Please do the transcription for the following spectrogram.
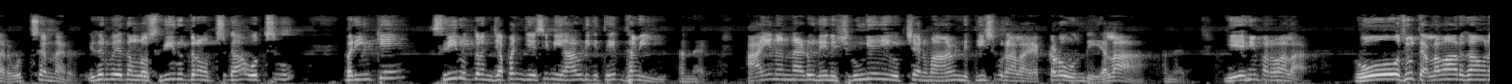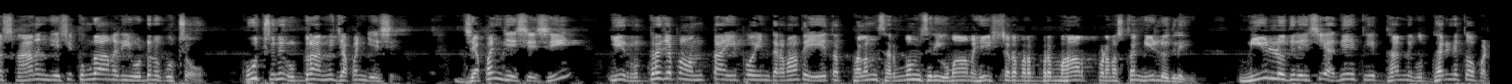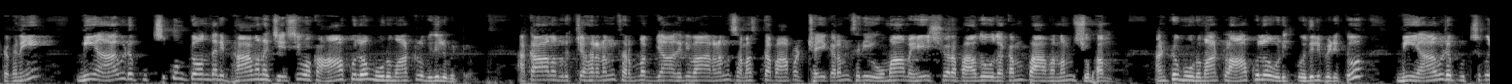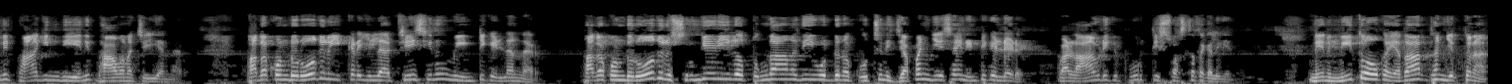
అన్నారు వచ్చు అన్నారు ఎదుర్వేదంలో శ్రీరుద్రం వచ్చుగా వచ్చు. మరి ఇంకే శ్రీరుద్రం జపం చేసి మీ ఆవిడికి తీర్థం ఇయ్యి అన్నారు ఆయన అన్నాడు నేను శృంగేరి వచ్చాను మా ఆవిడ్ని తీసుకురాలా ఎక్కడో ఉంది ఎలా? అన్నాడు. ఏమీ పర్వాలా. రోజు తెల్లవారుజామున స్నానం చేసి తుంగా నది ఒడ్డున కూర్చో. కూర్చుని రుద్రాన్ని జపం చేసి. జపం చేసేసి ఈ రుద్ర జపం అంతా అయిపోయిన తర్వాత ఏ తత్ఫలం సర్వం శ్రీ ఉమామహేశ్వర పరబ్రహ్మార్పణమస్త నీళ్ళు వదిలేయి. నీళ్ళు వదిలేసి అదే తీర్థాన్ని ఉద్ధరిణితో పట్టుకుని మీ ఆవిడ పుచ్చుకుంటోందని భావన చేసి ఒక ఆకులో మూడు మాటలు విధులు అకాల మృత్యుహరణం సర్వవ్యాధి నివారణం సమస్త పాపక్షయకరం శ్రీ ఉమామహేశ్వర పాదోదకం పావనం శుభం అంటూ మూడు మాటలు ఆకులో వదిలిపెడుతూ మీ ఆవిడ పుచ్చుకుని తాగింది అని భావన చెయ్యన్నారు. పదకొండు రోజులు ఇక్కడ ఇలా చేసి నువ్వు మీ ఇంటికి వెళ్ళన్నారు. పదకొండు రోజులు శృంగేరిలో తుంగానది ఒడ్డున కూర్చుని జపం చేసి ఆయన ఇంటికి వెళ్ళాడు. వాళ్ళ ఆవిడికి పూర్తి స్వస్థత కలిగింది. నేను మీతో ఒక యథార్థం చెప్తున్నా.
